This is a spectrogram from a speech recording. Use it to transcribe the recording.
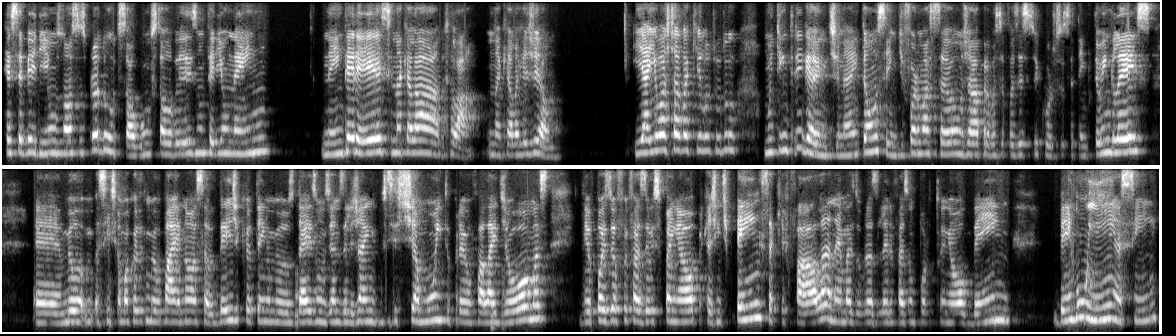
receberiam os nossos produtos. Alguns talvez não teriam nem, nem interesse naquela, sei lá, naquela região. E aí eu achava aquilo tudo muito intrigante, né? Então, assim, de formação já para você fazer esse curso, você tem que ter o inglês. É, meu, assim, isso é uma coisa que meu pai, nossa, desde que eu tenho meus 10, 11 anos, ele já insistia muito para eu falar idiomas. Depois eu fui fazer o espanhol, porque a gente pensa que fala, né? Mas o brasileiro faz um portunhol bem, bem ruim, assim.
